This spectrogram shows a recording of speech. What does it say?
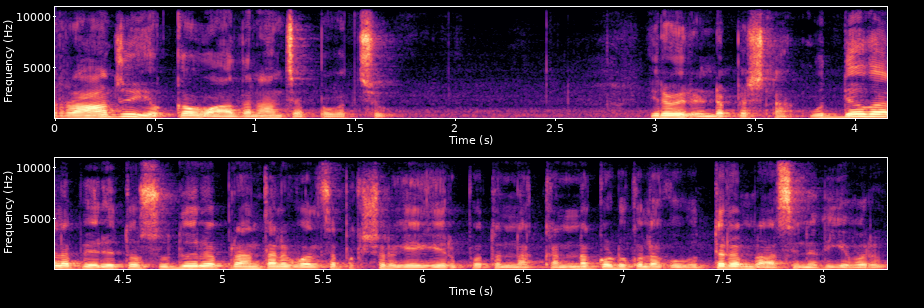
రాజు యొక్క వాదన అని చెప్పవచ్చు. ఇరవై రెండో ప్రశ్న. ఉద్యోగాల పేరుతో సుదూర ప్రాంతాలకు వలస పక్షులకు ఎగిరిపోతున్న కన్న కొడుకులకు ఉత్తరం రాసినది ఎవరు?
